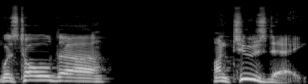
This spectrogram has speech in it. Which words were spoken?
was told uh, on Tuesday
